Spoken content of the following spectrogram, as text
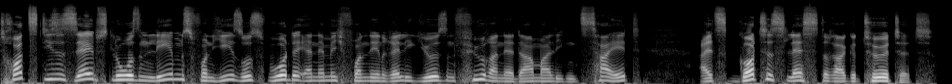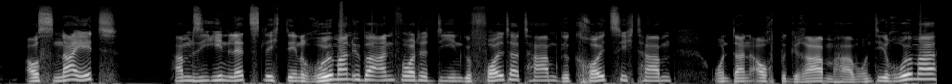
Trotz dieses selbstlosen Lebens von Jesus wurde er nämlich von den religiösen Führern der damaligen Zeit als Gotteslästerer getötet. Aus Neid haben sie ihn letztlich den Römern überantwortet, die ihn gefoltert haben, gekreuzigt haben und dann auch begraben haben. Und die Römer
